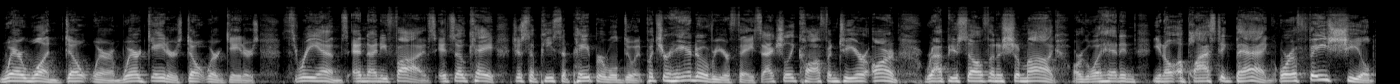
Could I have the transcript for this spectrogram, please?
Wear one, don't wear them. Wear gaiters, don't wear gaiters. 3Ms, N95s, it's okay. Just a piece of paper will do it. Put your hand over your face, actually cough into your arm, wrap yourself in a shemagh, or go ahead and, you know, a plastic bag or a face shield,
